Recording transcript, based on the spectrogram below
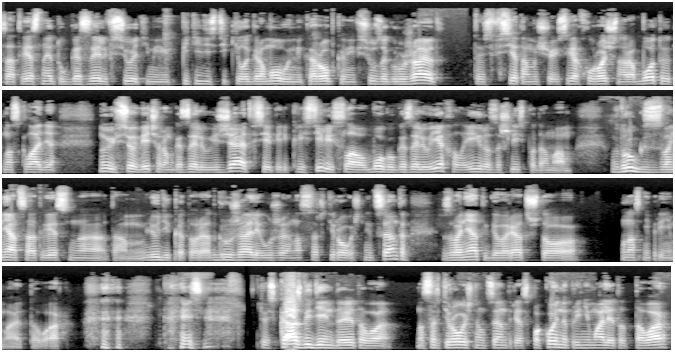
Соответственно, эту газель всю этими 50-килограммовыми коробками всю загружают, То есть все там еще и сверхурочно работают на складе. Ну и все, вечером «Газель» уезжает, все перекрестились, слава богу, «Газель» уехала и разошлись по домам. Вдруг звонят, соответственно, там люди, которые отгружали уже на сортировочный центр, звонят и говорят, что у нас не принимают товар. то, есть, каждый день до этого на сортировочном центре спокойно принимали этот товар.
